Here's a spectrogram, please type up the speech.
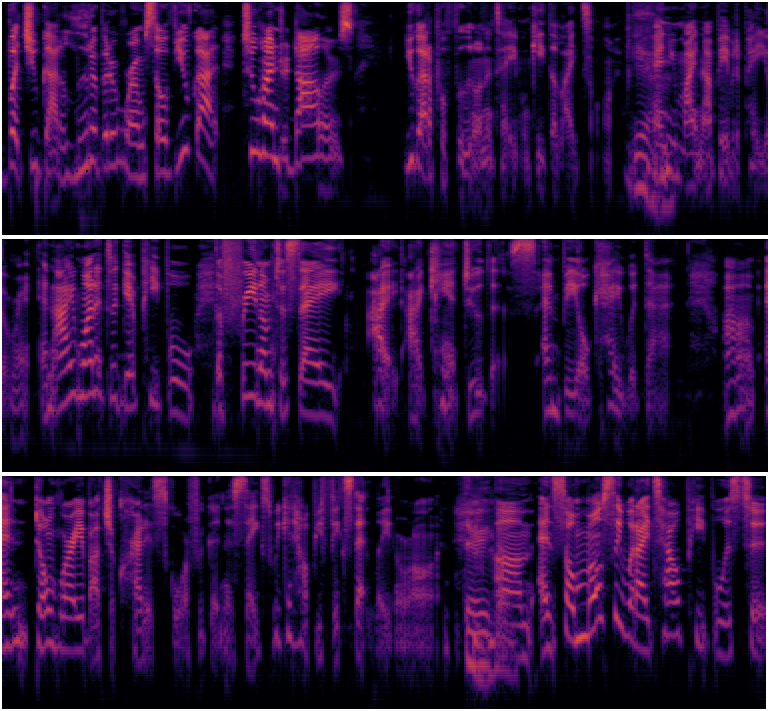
but you got a little bit of room. So if you've got $200, you got to put food on the table and keep the lights on. Yeah. And you might not be able to pay your rent. And I wanted to give people the freedom to say, I, I can't do this and be okay with that. Um, and don't worry about your credit score, for goodness sakes. We can help you fix that later on. There you go. Um, and so, mostly what I tell people is to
